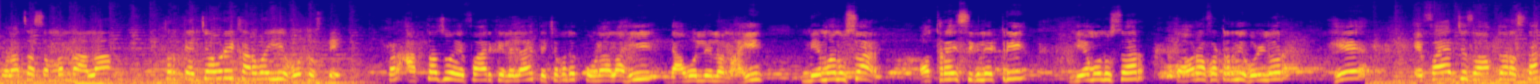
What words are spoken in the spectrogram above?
कोणाचा संबंध आला तर त्यांच्यावरही कारवाई ही होत असते. पण आता जो एफ आय आर केलेला आहे त्याच्यामध्ये कोणालाही डावललेलं नाही. नियमानुसार ऑथराईज सिग्नेटरी नियमानुसार पॉवर ऑफ अटर्नी होल्डर हे एफ आय आरचे जबाबदार असतात.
